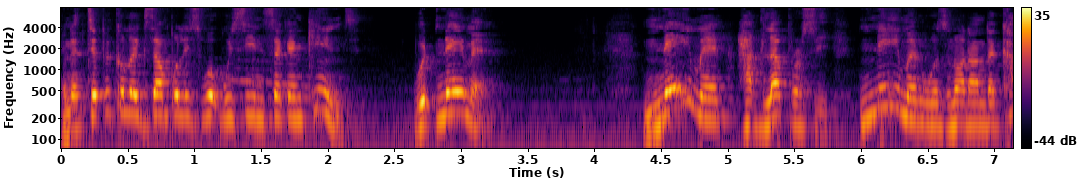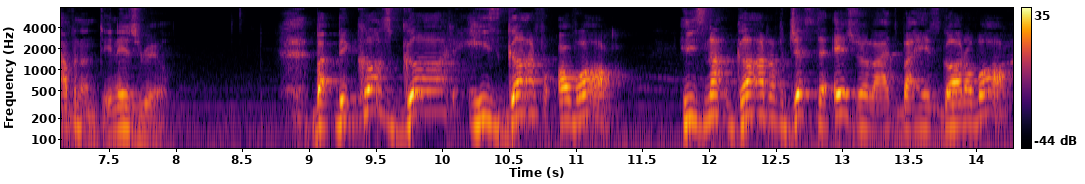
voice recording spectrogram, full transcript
And a typical example is what we see in Second Kings with Naaman. Naaman had leprosy. Naaman was not under covenant in Israel. But because God, He's God of all, He's not God of just the Israelites, but He's God of all.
